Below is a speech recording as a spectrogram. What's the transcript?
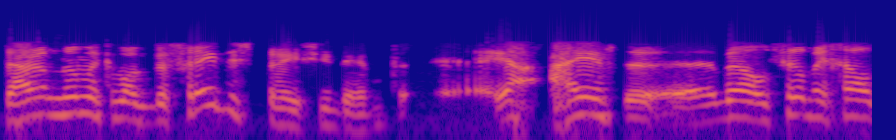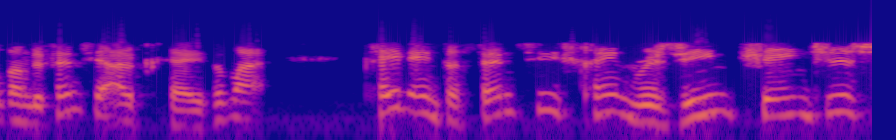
daarom noem ik hem ook de vredespresident. Uh, ja, hij heeft wel veel meer geld aan defensie uitgegeven, maar geen interventies, geen regime changes,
